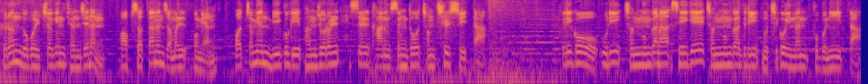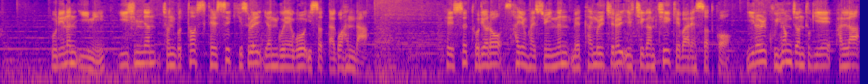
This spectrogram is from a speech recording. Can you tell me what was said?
그런 노골적인 견제는 없었다는 점을 보면 어쩌면 미국이 방조를 했을 가능성도 점칠 수 있다. 그리고 우리 전문가나 세계의 전문가들이 놓치고 있는 부분이 있다. 우리는 이미 20년 전부터 스텔스 기술을 연구해오고 있었다고 한다. 헬스 도료로 사용할 수 있는 메타 물질을 일찌감치 개발했었고 이를 구형 전투기에 발라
